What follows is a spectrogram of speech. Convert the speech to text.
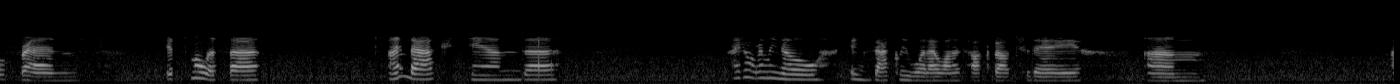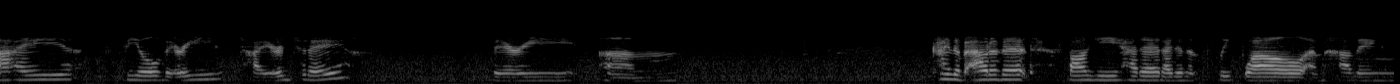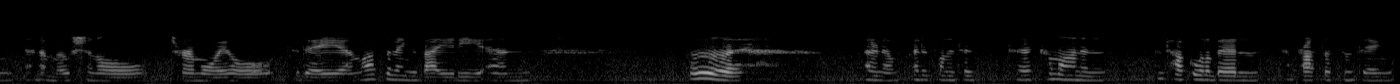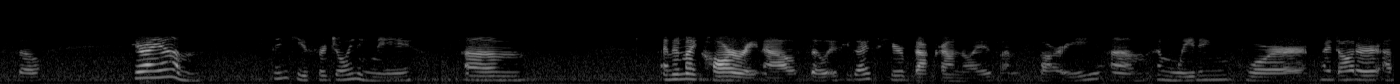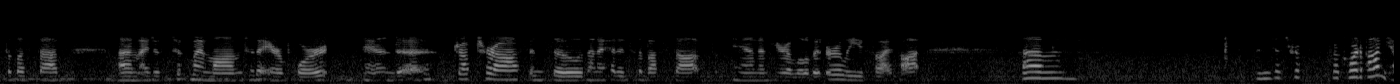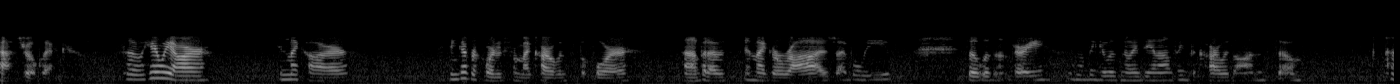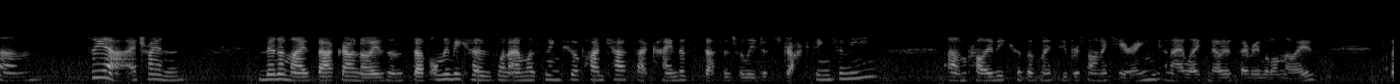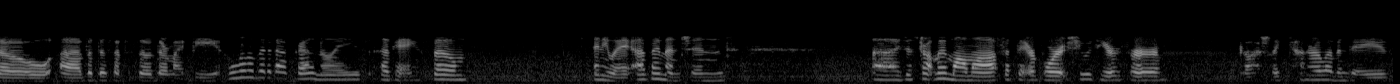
Friends. It's Melissa. I'm back, and uh, I don't really know exactly what I want to talk about today. Um, I feel very tired today, very um, kind of out of it, foggy headed. I didn't sleep well. I'm having an emotional turmoil today and lots of anxiety and ugh, I don't know. I just wanted to to come on and, and talk a little bit and, and process some things. So here I am. Thank you for joining me. Um, I'm in my car right now, so if you guys hear background noise, I'm sorry. Um, I'm waiting for my daughter at the bus stop. Um, I just took my mom to the airport and uh, dropped her off, and so then I headed to the bus stop, and I'm here a little bit early, so I thought, um, let me just re- record a podcast real quick. So here we are in my car. I think I've recorded from my car once before, uh, but I was in my garage, I believe. So it wasn't very. I don't think it was noisy, and I don't think the car was on. So, um, so yeah, I try and minimize background noise and stuff only because when I'm listening to a podcast, that kind of stuff is really distracting to me. Um, probably because of my supersonic hearing, and I like notice every little noise. So, uh, but this episode there might be a little bit of background noise. Okay, so anyway, as I mentioned, uh, I just dropped my mom off at the airport. She was here for, gosh, like 10 or 11 days.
